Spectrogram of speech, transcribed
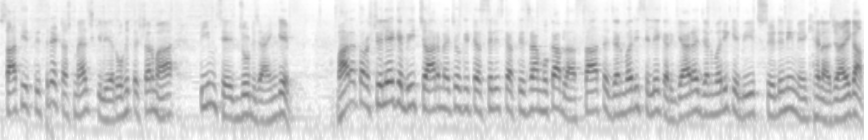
साथ ही तीसरे टेस्ट मैच के लिए रोहित शर्मा टीम से जुड़ जाएँगे। भारत और ऑस्ट्रेलिया के बीच चार मैचों की टेस्ट सीरीज़ का तीसरा मुकाबला सात जनवरी से लेकर ग्यारह जनवरी के बीच सिडनी में खेला जाएगा।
